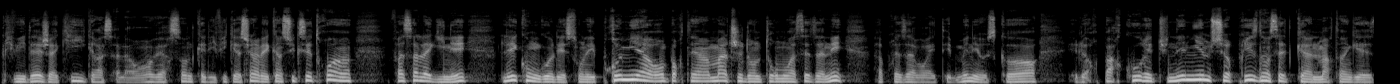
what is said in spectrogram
Privilège acquis grâce à leur renversante qualification avec un succès 3-1 face à la Guinée. Les Congolais sont les premiers à remporter un match dans le tournoi cette année après avoir été menés au score leur parcours est une énième surprise dans cette canne, Martin Guez.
